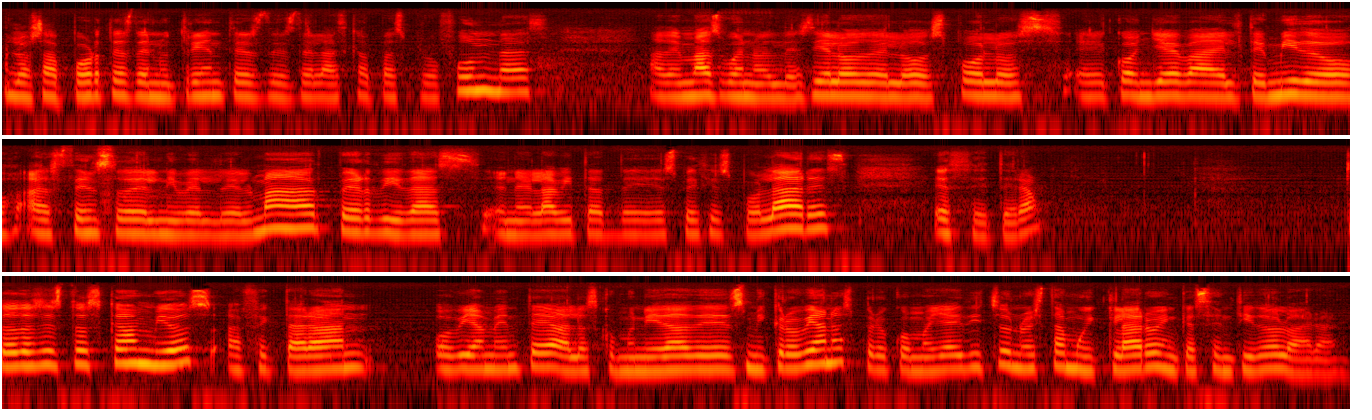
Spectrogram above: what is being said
los aportes de nutrientes desde las capas profundas. Además, bueno, el deshielo de los polos eh, conlleva el temido ascenso del nivel del mar, pérdidas en el hábitat de especies polares, etc. Todos estos cambios afectarán obviamente a las comunidades microbianas, pero como ya he dicho, no está muy claro en qué sentido lo harán.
